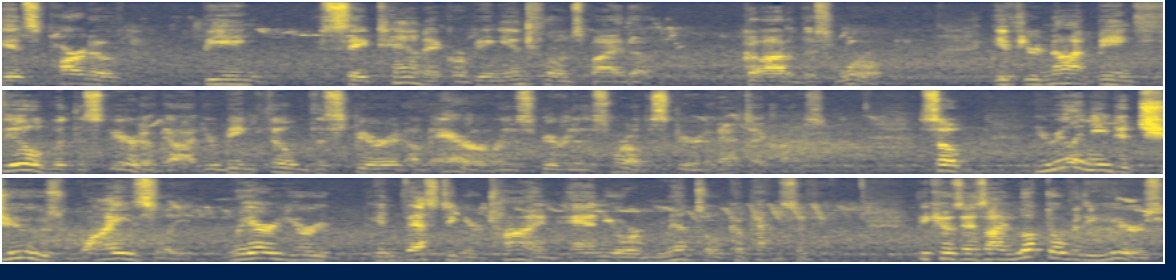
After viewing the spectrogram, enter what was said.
It's part of being satanic or being influenced by the God of this world. If you're not being filled with the Spirit of God, you're being filled with the spirit of error or the spirit of this world, the spirit of Antichrist. So you really need to choose wisely where you're investing your time and your mental capacity. Because as I looked over the years,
